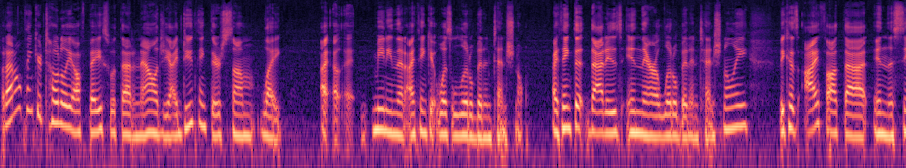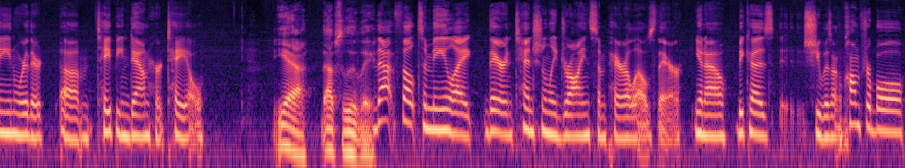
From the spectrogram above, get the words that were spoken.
But I don't think you're totally off base with that analogy. I do think there's some, like, I, I, meaning that I think it was a little bit intentional. I think that that is in there a little bit intentionally because I thought that in the scene where they're um, taping down her tail, Yeah, absolutely. that felt to me like they're intentionally drawing some parallels there, you know, because she was uncomfortable.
